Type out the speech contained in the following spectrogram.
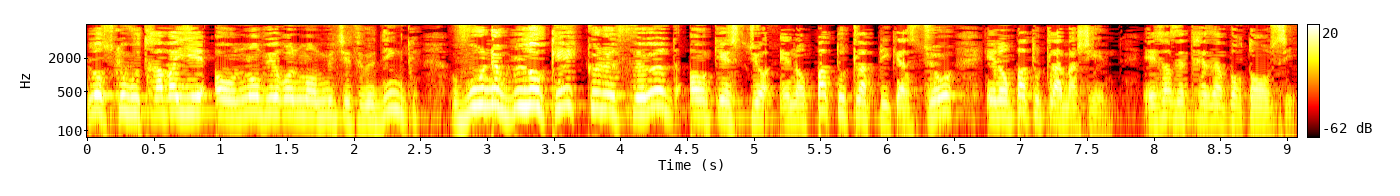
Lorsque vous travaillez en environnement multithreading, vous ne bloquez que le thread en question et non pas toute l'application et non pas toute la machine. Et ça c'est très important aussi.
